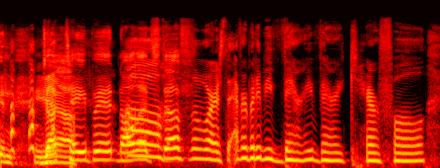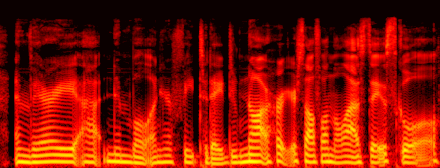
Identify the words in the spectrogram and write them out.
and duct tape it and all Oh, that stuff. The worst. Everybody be very, very careful and very uh, nimble on your feet today. Do not hurt yourself on the last day of school.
